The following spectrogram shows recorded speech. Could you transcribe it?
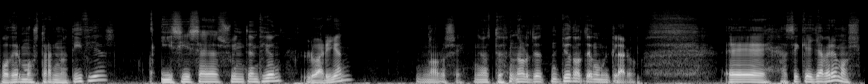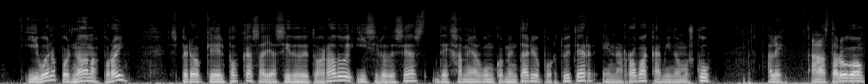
poder mostrar noticias. Y si esa es su intención, ¿lo harían? No lo sé, yo, no lo tengo muy claro. Eh, así que ya veremos. Y bueno, pues nada más por hoy. Espero que el podcast haya sido de tu agrado y si lo deseas, déjame algún comentario por Twitter en arroba camino Moscú. Vale, hasta luego.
